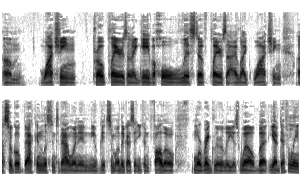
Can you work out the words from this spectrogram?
um, watching pro players, and I gave a whole list of players that I like watching. Uh, so go back and listen to that one, and you'll get some other guys that you can follow more regularly as well. But yeah, definitely,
